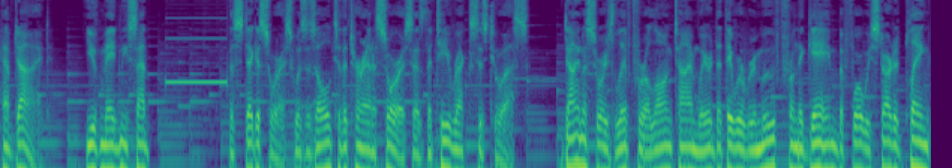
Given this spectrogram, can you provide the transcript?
have died. You've made me sad. The Stegosaurus was as old to the Tyrannosaurus as the T-Rex is to us. Dinosaurs lived for a long time weird that they were removed from the game before we started playing.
